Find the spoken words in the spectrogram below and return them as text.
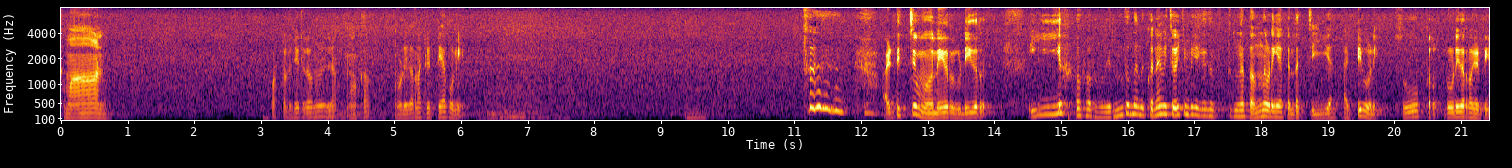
കമാൺ പൊട്ടൽ ചീറ്റലൊന്നുമില്ല. നോക്കാം. റോഡീകരണം കിട്ടിയാൽ പൊളി. അടിച്ചു മോനെ റൂഡിഗർ അയ്യോ എന്തെന്നാണ് കൊനാമി ചോദിക്കുമ്പോഴേക്കും ഇങ്ങനെ തന്നു തുടങ്ങിയപ്പോൾ എന്താ ചെയ്യുക അടിപൊളി. സൂപ്പർ. റൂഡിഗറിനെ കിട്ടി.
